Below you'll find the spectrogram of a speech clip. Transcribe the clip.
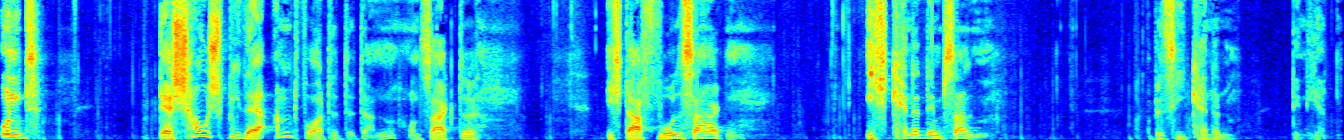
Und der Schauspieler antwortete dann und sagte, ich darf wohl sagen, ich kenne den Psalm, aber Sie kennen den Hirten.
